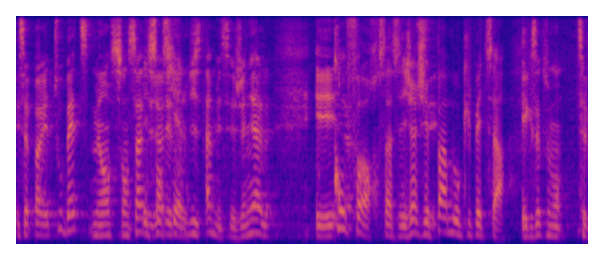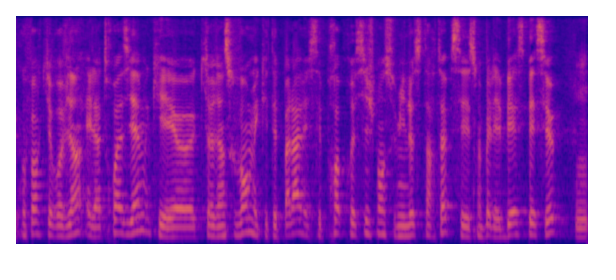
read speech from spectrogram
Et ça paraît tout bête, mais en ce sens-là, déjà, les gens disent ah mais c'est génial. Et Confort, ça, c'est déjà, j'ai pas à m'occuper de ça. Exactement, c'est le confort qui revient. Et la troisième, qui, est, qui revient souvent, mais qui n'était pas là, mais c'est propre aussi, je pense, au milieu de start-up, c'est ce qu'on appelle les BSPCE. Du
